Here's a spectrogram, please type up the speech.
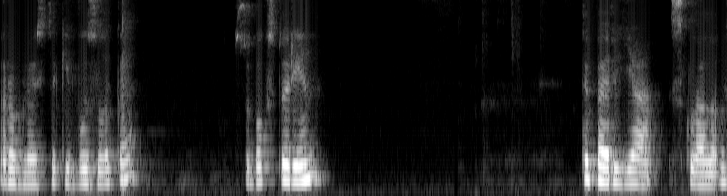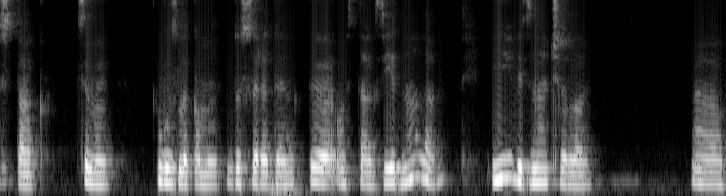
Роблю ось такі вузлики з обох сторін. Тепер я склала ось так цими вузликами до серединки, ось так з'єднала і відзначила е,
